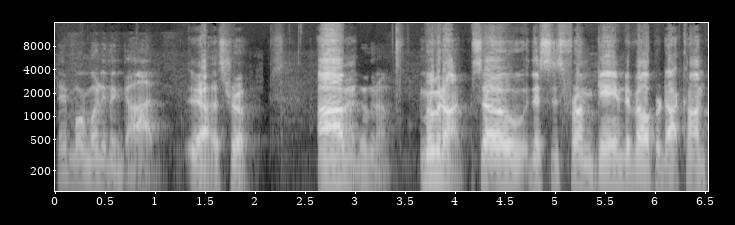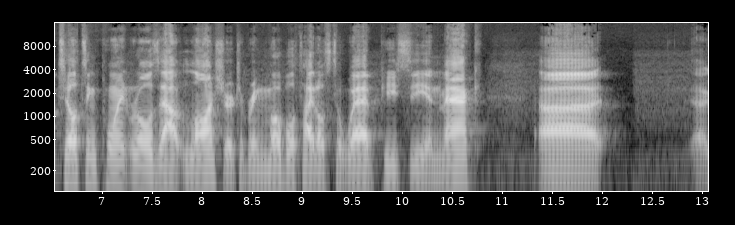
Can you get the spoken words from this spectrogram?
They have more money than God. yeah, that's true. Um, right, moving on. Moving on. So this is from GameDeveloper.com. Tilting Point rolls out launcher to bring mobile titles to web, PC, and Mac. Uh, uh,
